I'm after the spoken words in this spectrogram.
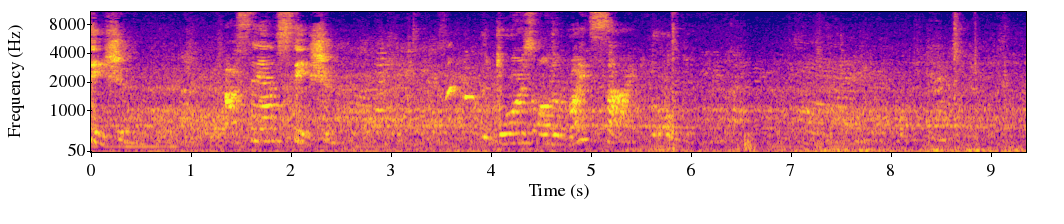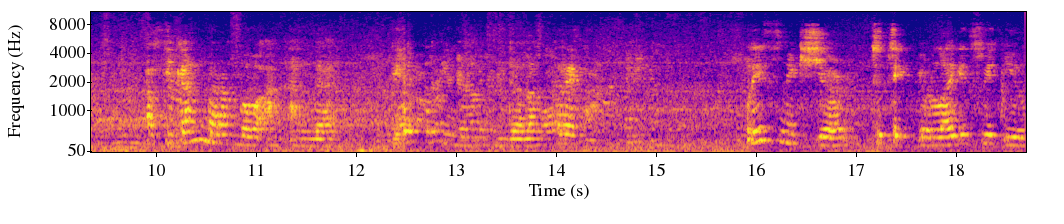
Station. ASEAN Station. The doors on the right side will open. Pastikan barang bawaan Anda tidak tertinggal di dalam kereta. Please make sure to take your luggage with you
